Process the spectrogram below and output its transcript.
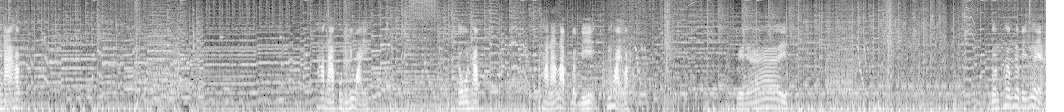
ชนะครับาน้ำคงจะไม่ไหว โดนครับ สถานะหลับแบบนี้ไม่ไหววะเว้ยเอ้ยโดนเพิ่มเลือดไปเรื่อยอะ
